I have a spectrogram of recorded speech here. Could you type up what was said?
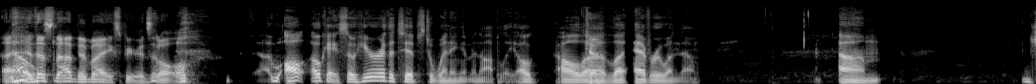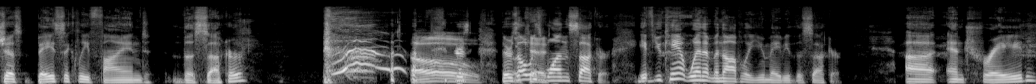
Uh, No. that's not been my experience at all. All okay. So here are the tips to winning at Monopoly. I'll I'll Okay. uh, let everyone know. Um, just basically find the sucker. Oh, There's always okay. one sucker. If you can't win at Monopoly, you may be the sucker. Uh, and trade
